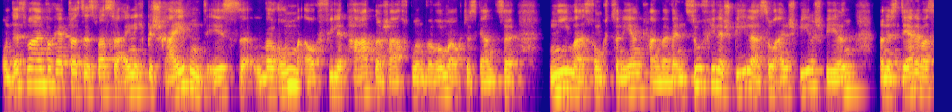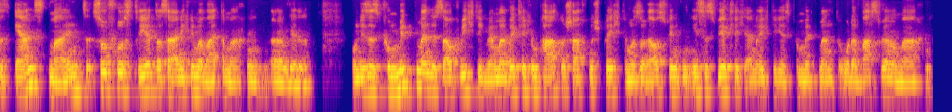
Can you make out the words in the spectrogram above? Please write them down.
Und das war einfach etwas, das was so eigentlich beschreibend ist, warum auch viele Partnerschaften und warum auch das Ganze niemals funktionieren kann. Weil wenn zu viele Spieler so ein Spiel spielen, dann ist der, der was es ernst meint, so frustriert, dass er eigentlich nicht mehr weitermachen äh, will. Und dieses Commitment ist auch wichtig, wenn man wirklich um Partnerschaften spricht, muss man herausfinden, ist es wirklich ein richtiges Commitment oder was will man machen.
